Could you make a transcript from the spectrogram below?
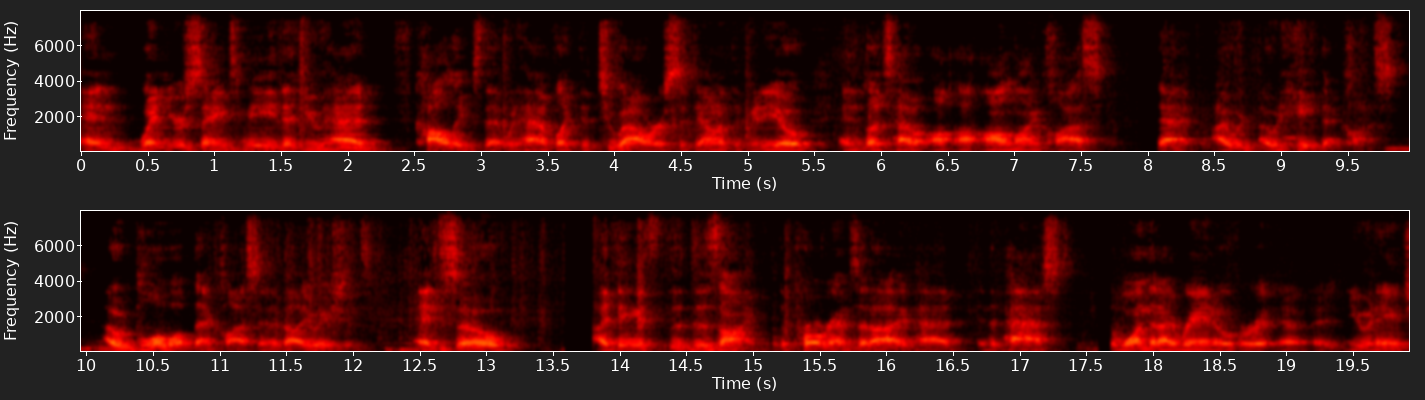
and when you're saying to me that you had colleagues that would have like the two hours sit down at the video and let's have an online class, that I would I would hate that class. Mm-hmm. I would blow up that class in evaluations. And so I think it's the design. The programs that I've had in the past, the one that I ran over at, at UNH,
